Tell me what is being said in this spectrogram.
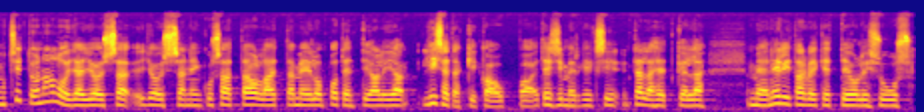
Mutta sitten on aloja, joissa, joissa niin kuin saattaa olla, että meillä on potentiaalia lisätäkin kauppaa. Et esimerkiksi tällä hetkellä meidän elintarviketeollisuus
